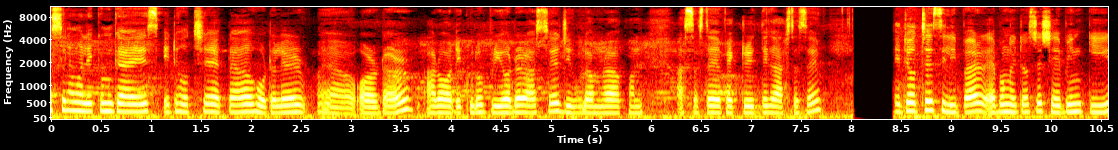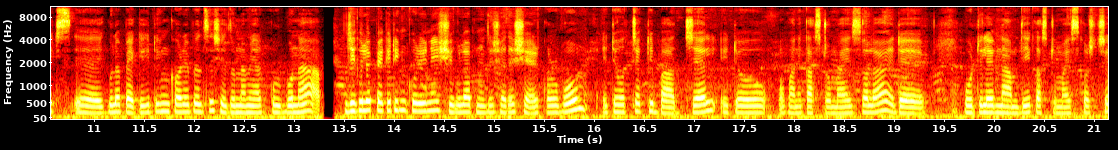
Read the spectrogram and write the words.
আসসালামু আলাইকুম গাইস এটা হচ্ছে একটা হোটেলের অর্ডার আরও অনেকগুলো প্রি অর্ডার আছে, যেগুলো আমরা এখন আস্তে আস্তে ফ্যাক্টরি থেকে আসতেছে। এটা হচ্ছে স্লিপার এবং এটা হচ্ছে শেভিং কিটস এগুলো প্যাকেটিং করে ফেলছে, সেজন্য আমি আর খুলবো না। যেগুলো প্যাকেটিং করিনি, সেগুলো আপনাদের সাথে শেয়ার করব। এটা হচ্ছে একটি বাদ জেল এটাও ওখানে কাস্টমাইজ হলা এটা হোটেলের নাম দিয়ে কাস্টমাইজ করছে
